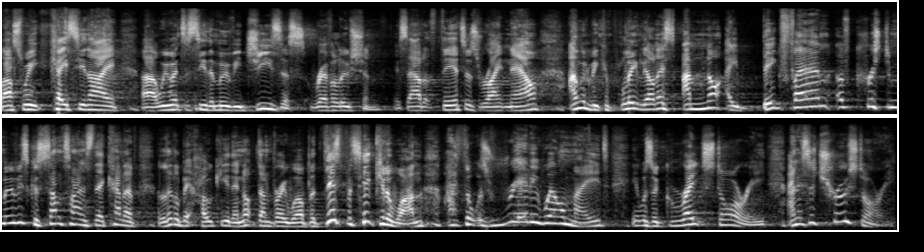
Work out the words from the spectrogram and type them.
Last week, Casey and I, uh, we went to see the movie Jesus Revolution. It's out at theaters right now. I'm going to be completely honest, I'm not a big fan of Christian movies because sometimes they're kind of a little bit hokey, they're not done very well. But this particular one I thought was really well made. It was a great story, and it's a true story.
